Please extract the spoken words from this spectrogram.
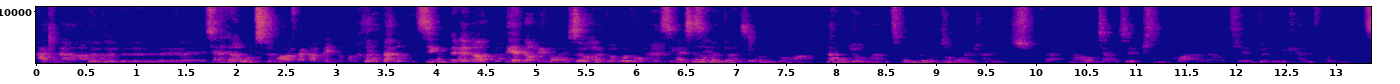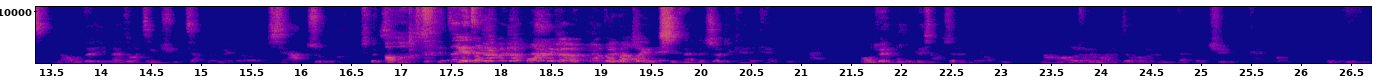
案呐。对对对对对对。对，现在可能无纸化档案没那么多，但进那个到电脑里头还是有很多不同的信息。还是有很多，还是有很多啊。但我觉得我们很错，就是我们中国很喜欢一起吃饭，然后讲一些屁话聊天。最近看什么影集？然后我们最近在做金曲奖的那个下注。哦，这也在你们的活那个 活动范围内。吃饭的时候就开始开赌牌，那我觉得那一个小时很疗愈。然后疗愈完之后呢，你再回去开工。嗯嗯。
